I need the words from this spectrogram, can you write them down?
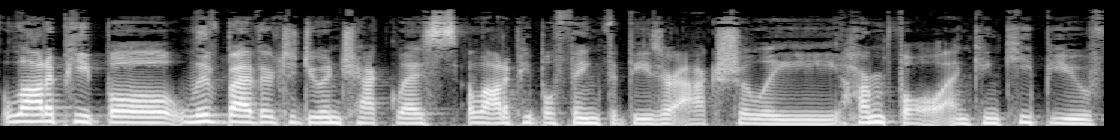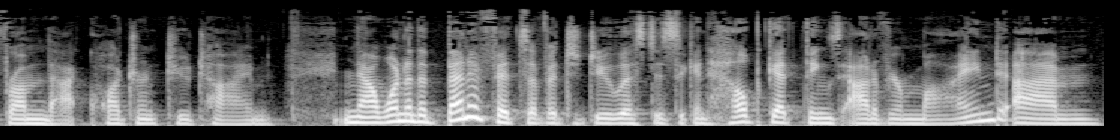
a lot of people live by their to do and checklists. A lot of people think that these are actually harmful and can keep you from that quadrant two time. Now, one of the benefits of a to do list is it can help get things out of your mind. Um,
